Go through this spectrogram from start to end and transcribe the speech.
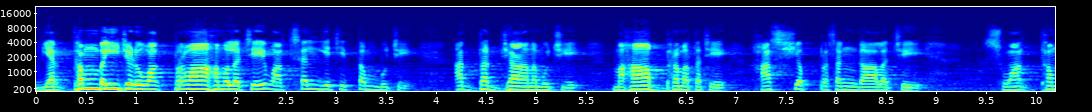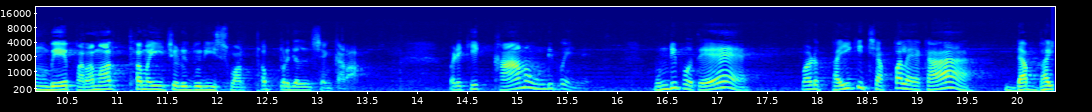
వ్యర్థం వైజడు వాక్ప్రవాహములచే వాత్సల్య చిత్తంబుచే అర్ధధ్యానముచే మహాభ్రమతచే హాస్య ప్రసంగాలచే స్వార్థంబే పరమార్థమై చెడుదురి స్వార్థ ప్రజల శంకర వాడికి కామ ఉండిపోయింది. ఉండిపోతే వాడు పైకి చెప్పలేక డెబ్భై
